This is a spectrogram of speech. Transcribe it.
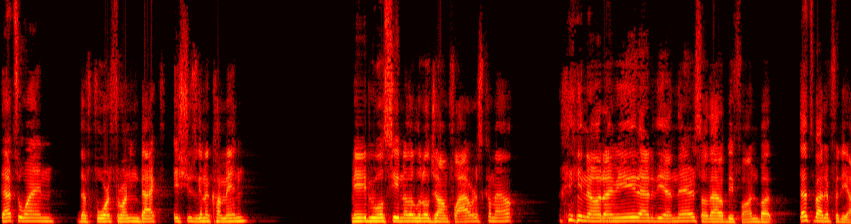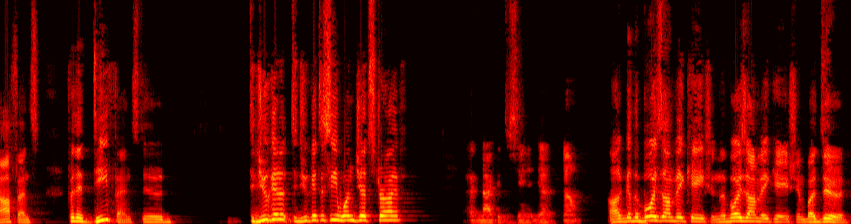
that's when the fourth running back issue is going to come in. Maybe we'll see another little John Flowers come out. you know what I mean? Out of the end there. So that'll be fun. But that's about it for the offense. For the defense, dude. Did you get it? Did you get to see one Jets drive? I have not get to see it yet. No. Uh, the boys on vacation. The boys on vacation. But dude,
